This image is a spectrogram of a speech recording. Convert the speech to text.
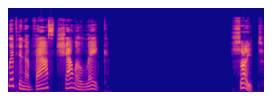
lived in a vast shallow lake. Sight.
